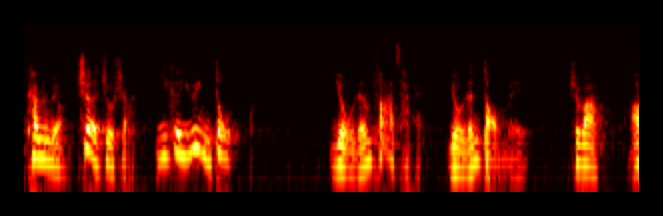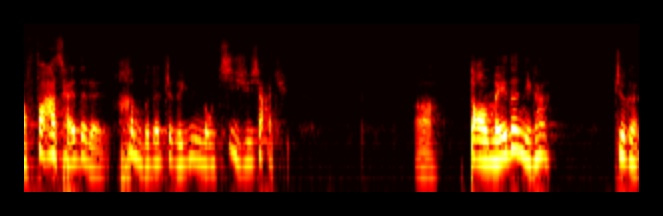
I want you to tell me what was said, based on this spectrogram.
看到没有？这就是啊一个运动，有人发财，有人倒霉，是吧？啊，发财的人恨不得这个运动继续下去，啊，倒霉的你看，这个，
